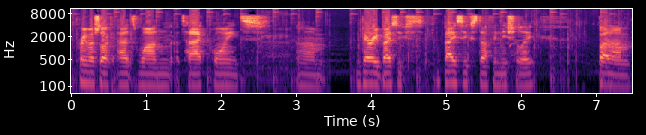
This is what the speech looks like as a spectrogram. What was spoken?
pretty much like adds one attack point. Um, very basic, basic stuff initially, but um,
